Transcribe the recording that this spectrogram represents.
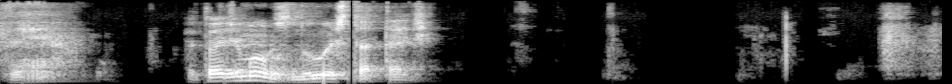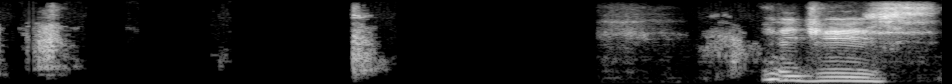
Venha. Eu tô de mãos nuas, tá, Ted? Ele diz:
